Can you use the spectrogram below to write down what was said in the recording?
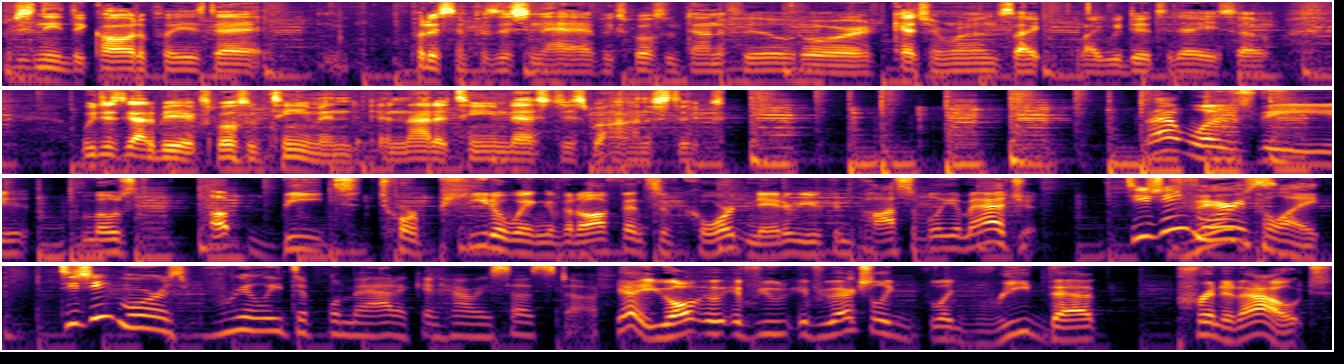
we just need to call the plays that put us in position to have explosive down the field or catching runs like like we did today. So we just got to be an explosive team and, and not a team that's just behind the sticks. That was the most upbeat torpedoing of an offensive coordinator you can possibly imagine. DJ Very Moore's, polite. DJ Moore is really diplomatic in how he says stuff. Yeah, you all if you if you actually like read that printed out,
